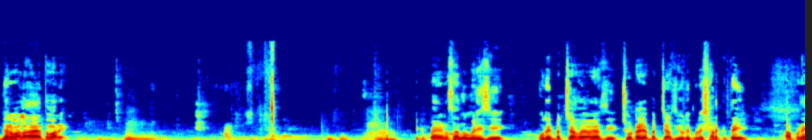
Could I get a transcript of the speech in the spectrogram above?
घर वाला आया तुम्हारे ਇੱਕ ਭੈਣ ਸਾਨੂੰ ਮਿਲੀ ਸੀ ਉਹਦੇ ਬੱਚਾ ਹੋਇਆ ਹੋਇਆ ਸੀ ਛੋਟਾ ਜਿਹਾ ਬੱਚਾ ਸੀ ਉਹਦੇ ਕੋਲੇ ਸੜਕ ਤੇ ਹੀ ਆਪਣੇ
